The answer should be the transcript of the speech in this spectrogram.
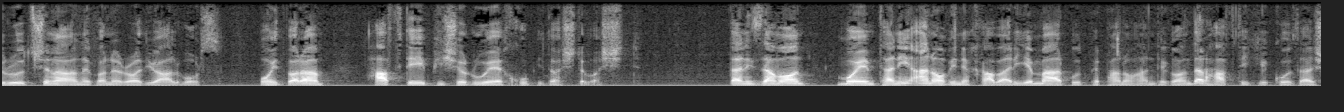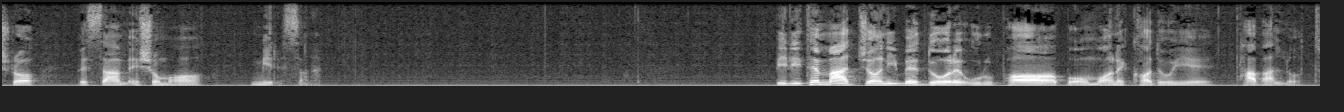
درود شنوندگان رادیو البرز. امیدوارم هفته پیش روی خوبی داشته باشید. در این زمان مهمترین عناوین خبری مربوط به پناهندگان در هفته که گذشت را به سمع شما میرسانم. بلیت مجانی به دور اروپا به عنوان کادوی تولد.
